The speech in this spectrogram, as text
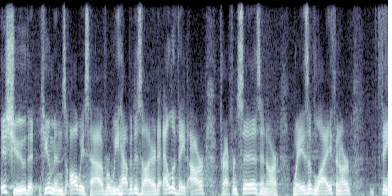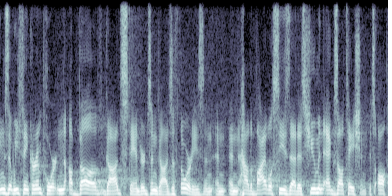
issue that humans always have, where we have a desire to elevate our preferences and our ways of life and our things that we think are important above God's standards and God's authorities, and, and, and how the Bible sees that as human exaltation. It's all,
